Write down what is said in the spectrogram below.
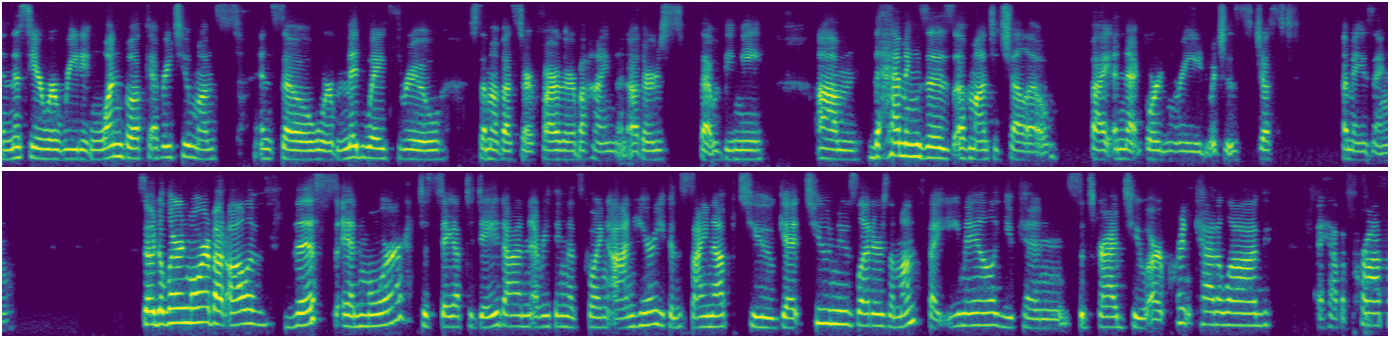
And this year we're reading one book every two months. And so we're midway through. Some of us are farther behind than others. That would be me. Um, the Hemmingses of Monticello by Annette Gordon Reed, which is just amazing. So to learn more about all of this and more, to stay up to date on everything that's going on here, you can sign up to get two newsletters a month by email. You can subscribe to our print catalog. I have a prop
